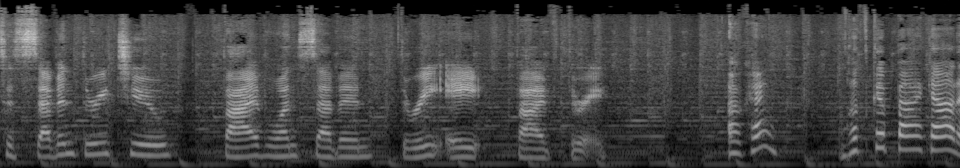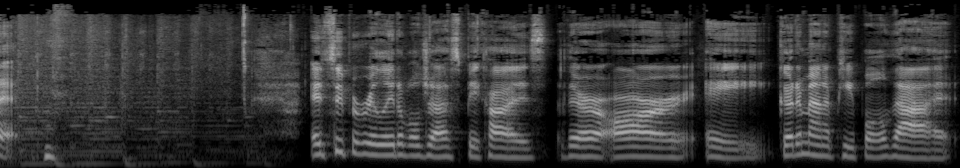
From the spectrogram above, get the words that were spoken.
to 732 517 3853. Okay, let's get back at it. it's super relatable just because there are a good amount of people that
